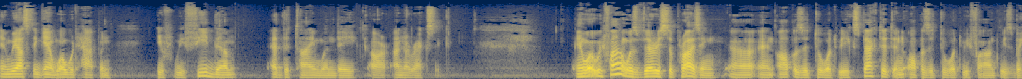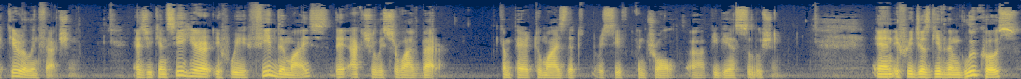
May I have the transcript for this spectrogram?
And we asked again, what would happen if we feed them at the time when they are anorexic? And what we found was very surprising uh, and opposite to what we expected and opposite to what we found with bacterial infection. As you can see here, if we feed the mice, they actually survive better compared to mice that received control uh, PBS solution. And if we just give them glucose,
